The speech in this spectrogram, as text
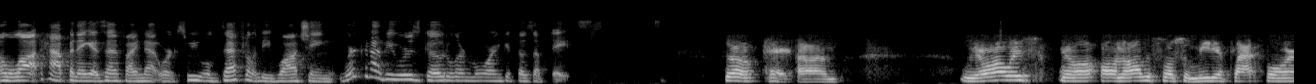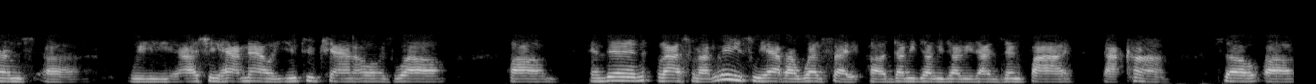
A lot happening at Zenfi Networks. We will definitely be watching. Where can our viewers go to learn more and get those updates? So, hey, um, we are always, you know, on all the social media platforms. Uh, we actually have now a YouTube channel as well. Um, and then last but not least, we have our website, uh, www.zenfi.com. So uh,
